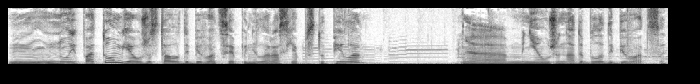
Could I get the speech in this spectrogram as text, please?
Ну и потом я уже стала добиваться. Я поняла, раз я поступила, мне уже надо было добиваться.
